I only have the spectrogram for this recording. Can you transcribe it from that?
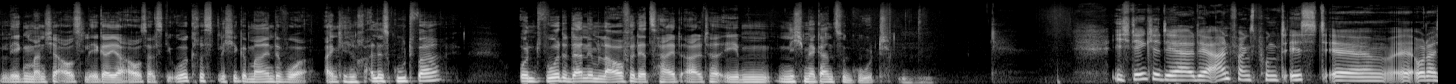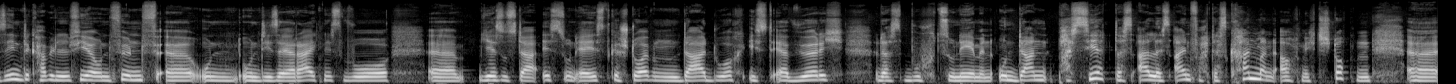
legen manche Ausleger ja aus als die urchristliche Gemeinde, wo eigentlich noch alles gut war und wurde dann im Laufe der Zeitalter eben nicht mehr ganz so gut. Mhm. Ich denke, der, der Anfangspunkt ist äh, oder sind Kapitel 4 und 5 äh, und, und diese Ereignis, wo äh, Jesus da ist und er ist gestorben und dadurch ist er würdig, das Buch zu nehmen. Und dann passiert das alles einfach. Das kann man auch nicht stoppen. Äh,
